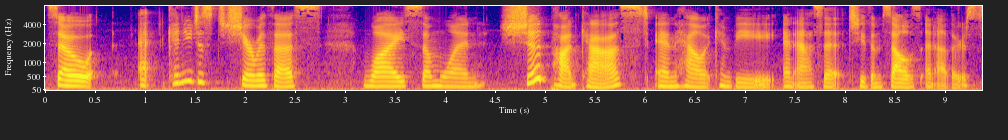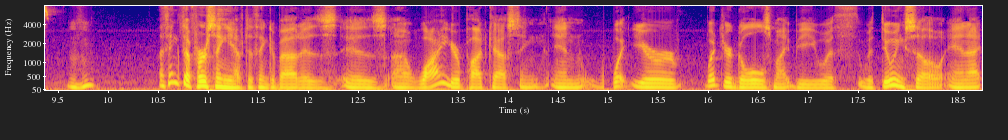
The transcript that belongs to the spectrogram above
So, can you just share with us why someone should podcast and how it can be an asset to themselves and others? Mm-hmm. I think the first thing you have to think about is is uh, why you're podcasting and what your what your goals might be with with doing so. And I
